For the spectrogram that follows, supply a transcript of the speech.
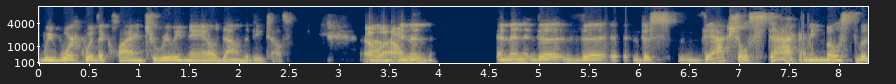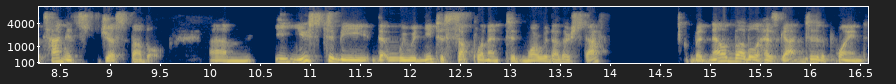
we work with the client to really nail down the details. Oh wow. um, and then and then the the this the actual stack i mean most of the time it's just bubble. Um, it used to be that we would need to supplement it more with other stuff but now bubble has gotten to the point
